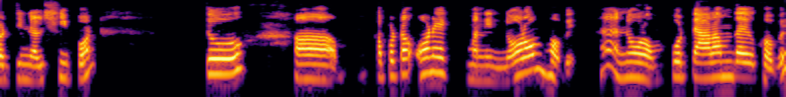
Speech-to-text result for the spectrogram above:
অরিজিনাল শিপন। তো কাপড়টা অনেক মানে নরম হবে হ্যাঁ নরম, পরতে আরামদায়ক হবে।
